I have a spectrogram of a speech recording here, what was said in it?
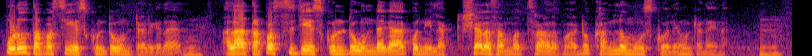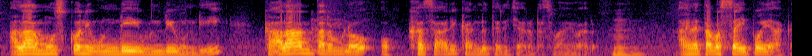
ఎప్పుడూ తపస్సు చేసుకుంటూ ఉంటాడు కదా. అలా తపస్సు చేసుకుంటూ ఉండగా కొన్ని లక్షల సంవత్సరాల పాటు కళ్ళు మూసుకొనే ఉంటాడు ఆయన. అలా మూసుకొని ఉండి ఉండి ఉండి కాలాంతరంలో ఒక్కసారి కళ్ళు తెరిచారట స్వామివారు. ఆయన తపస్సు అయిపోయాక.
